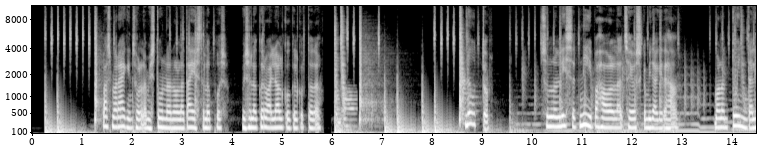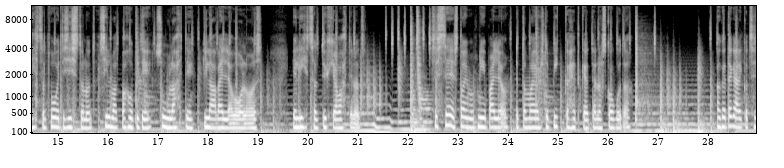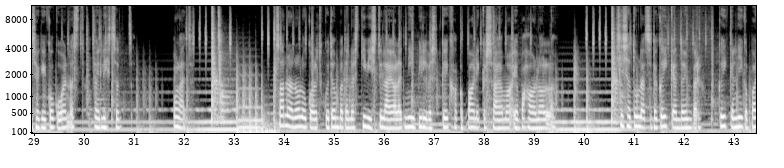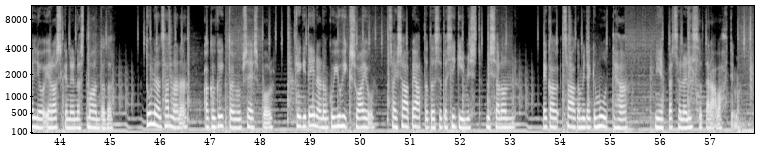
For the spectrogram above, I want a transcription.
Las ma räägin sulle, mis tunne on olla täiesti lõpus või selle kõrval jalgu kõlgutada. nõutu. sul on lihtsalt nii paha olla, et sa ei oska midagi teha ma olen tunde lihtsalt voodis istunud, silmad pahupidi, suu lahti, ila välja voolamas ja lihtsalt tühja vahtinud. sest sees toimub nii palju, et on vaja ühte pikka hetke, et ennast koguda. aga tegelikult sa isegi ei kogu ennast, vaid lihtsalt oled. sarnane olukord, kui tõmbad ennast kivist üle ja oled nii pilves, et kõik hakkab paanikasse ajama ja paha on olla. siis sa tunned seda kõike enda ümber, kõike on liiga palju ja raske on ennast maandada. tunne on sarnane, aga kõik toimub seespool keegi teine nagu juhiks su aju. sa ei saa peatada seda sigimist, mis seal on, ega saa ka midagi muud teha. nii et pead selle lihtsalt ära vahtima.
